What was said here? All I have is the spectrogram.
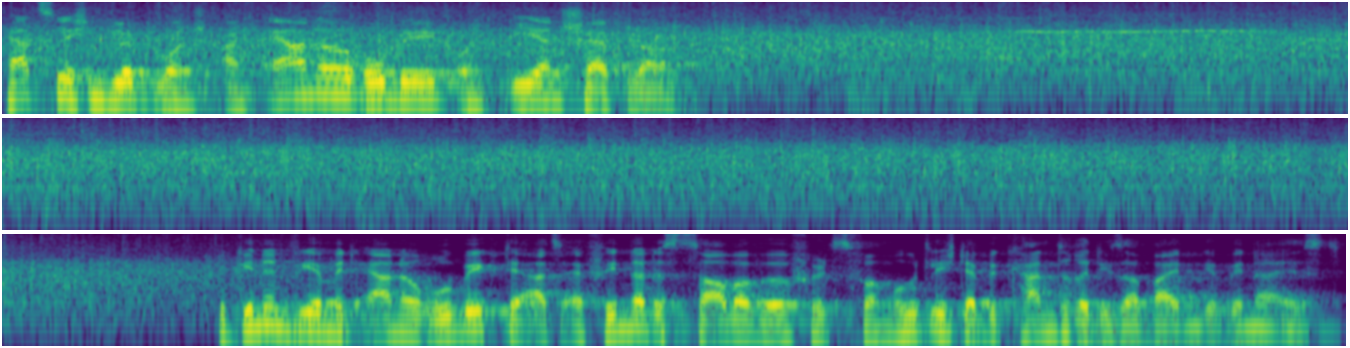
Herzlichen Glückwunsch an Erne Rubik und Ian Schäffler. Beginnen wir mit Erno Rubik, der als Erfinder des Zauberwürfels vermutlich der bekanntere dieser beiden Gewinner ist.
